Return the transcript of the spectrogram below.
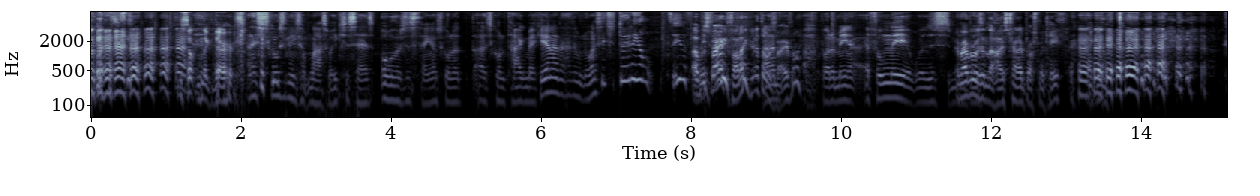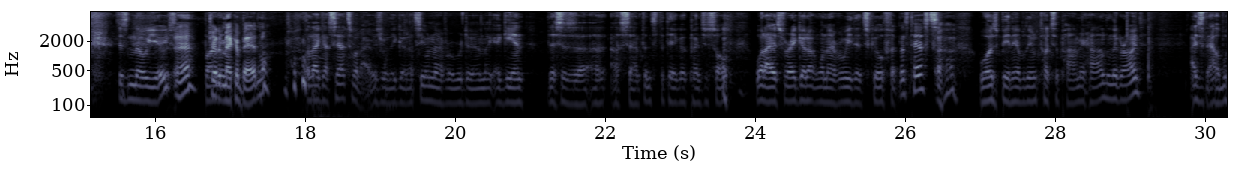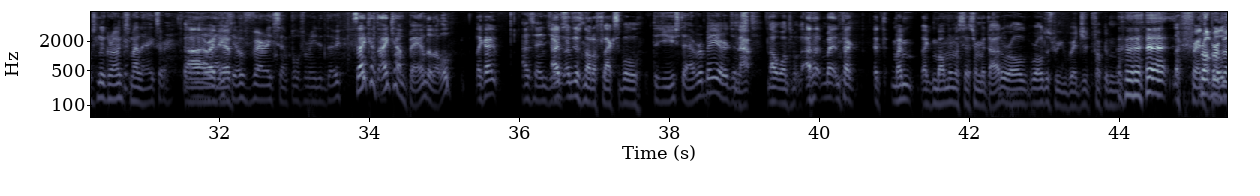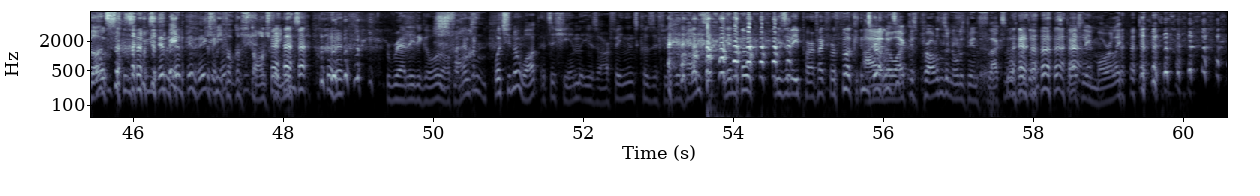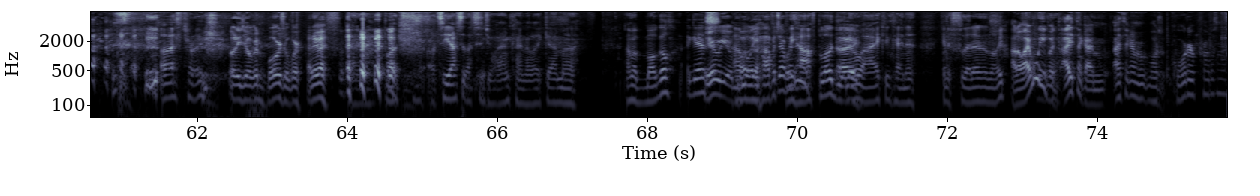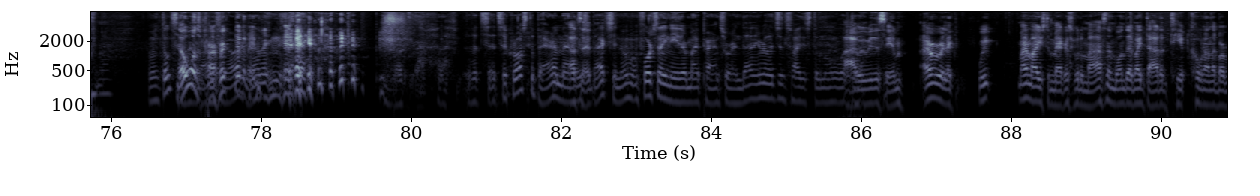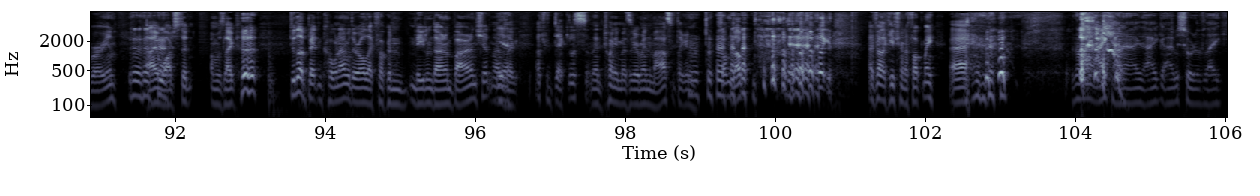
Something like there. And then she goes to me something last week. She says, "Oh, there's this thing I was gonna, I was gonna tag Mickey in, and I don't know." I said, "Just do it. He'll see the." It was very funny. I thought it was very funny. Oh, but I mean, if only it was. I remember I was in the house trying to brush my teeth. Thinking, um, just no use. yeah, trying to make a bed and. But like I said, that's what I was really good at. See, whenever we're doing like again, this is a, a, a sentence to take with a pinch of salt. what I was very good at whenever we did school fitness tests Uh-huh. was being able to you know, touch the palm of your hand on the ground. I just elbows in the ground because my legs are. My right, legs, yeah. You know, very simple for me to do. So I can't, I can't bend at all. Like I, As in, I just I'm just not a flexible. did you used to ever be, or just Nah, not once. I, in fact, it, my like mum and my sister and my dad were all we're all just really rigid fucking like French Rubber bulldogs. just, be, just be fucking staunch fingers. Ready to go at all times. But you know what? It's a shame that you are Fenians because if you were Huns, you know, he's would be perfect for the fucking I drones. know why, because Protestants are known as being flexible, especially morally. Oh, that's true. Only joking. War's over. Anyway, Uh, but uh, see, that's that's the joy. I'm kind of like I'm a, I'm a muggle, I guess. You're- you're a I'm mu- half a Jaffa wee then? half blood. You Aye. know, I can kind of kind of flit in and out. I know I'm a wee bit. I think I'm. I think I'm what quarter Protestant or something. I mean, don't say No one's perfect, you know what I mean? but, uh, it's it's across the bear in many That's it. respects. You know, unfortunately, neither of my parents were into any religion, so I just don't know what. Ah, we were the same. I remember like we. My mom used to make us go to mass, and one day my dad had taped Conan the Barbarian. I watched it and was like, "Do that bit in Conan where they're all like fucking kneeling down and bowing and shit." And I Yeah. was like, "That's ridiculous." And then twenty minutes later, I'm in mass, I'm thinking something's up. like, I felt like he's trying to fuck me. Uh, No, I, I kind of, I, I, I was sort of like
